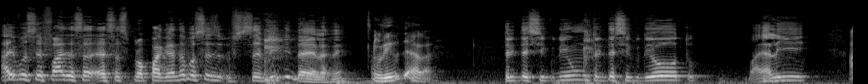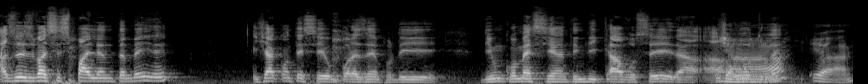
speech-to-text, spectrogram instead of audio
Aí você faz essa- essas propagandas, você, você vive delas, né? O livro dela. 35 de um, 35 de outro, vai ali. Às vezes vai se espalhando também, né? Já aconteceu, por exemplo, de, de um comerciante indicar você a, a já, outro, né? já.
